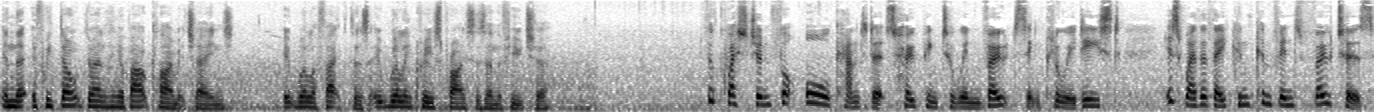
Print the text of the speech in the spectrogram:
in that if we don't do anything about climate change, it will affect us. It will increase prices in the future. The question for all candidates hoping to win votes in Clwyd East is whether they can convince voters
